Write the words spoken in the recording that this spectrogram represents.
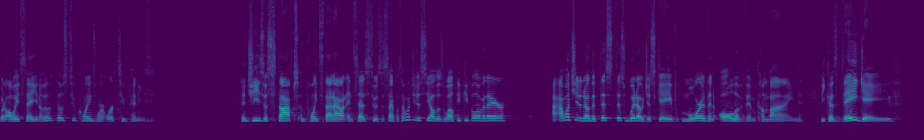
would always say, You know, those, those two coins weren't worth two pennies. And Jesus stops and points that out and says to his disciples, I want you to see all those wealthy people over there. I, I want you to know that this, this widow just gave more than all of them combined because they gave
